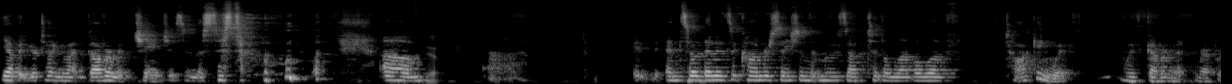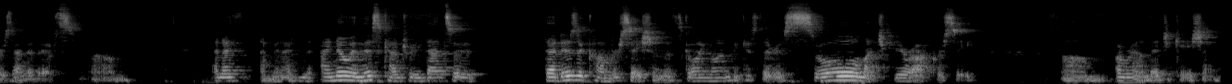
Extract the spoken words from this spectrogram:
yeah, but you're talking about government changes in the system. um, Yep. uh, it- and so then it's a conversation that moves up to the level of talking with with government representatives. Um, and I, I mean, I, I know in this country that's a that is a conversation that's going on because there is so much bureaucracy um, around education.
